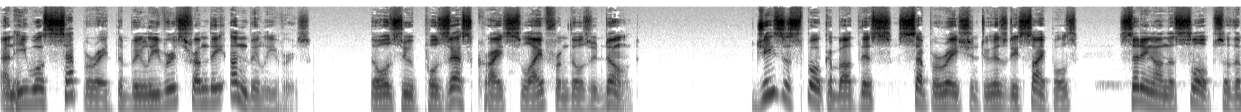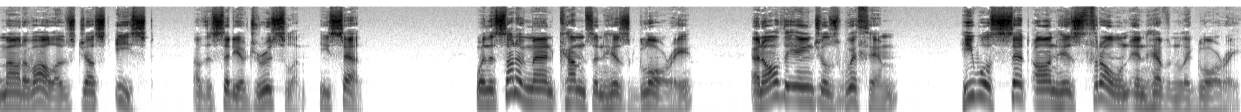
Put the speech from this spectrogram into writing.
and he will separate the believers from the unbelievers, those who possess Christ's life from those who don't. Jesus spoke about this separation to his disciples sitting on the slopes of the Mount of Olives just east of the city of Jerusalem. He said, When the Son of Man comes in his glory, and all the angels with him, he will sit on his throne in heavenly glory.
